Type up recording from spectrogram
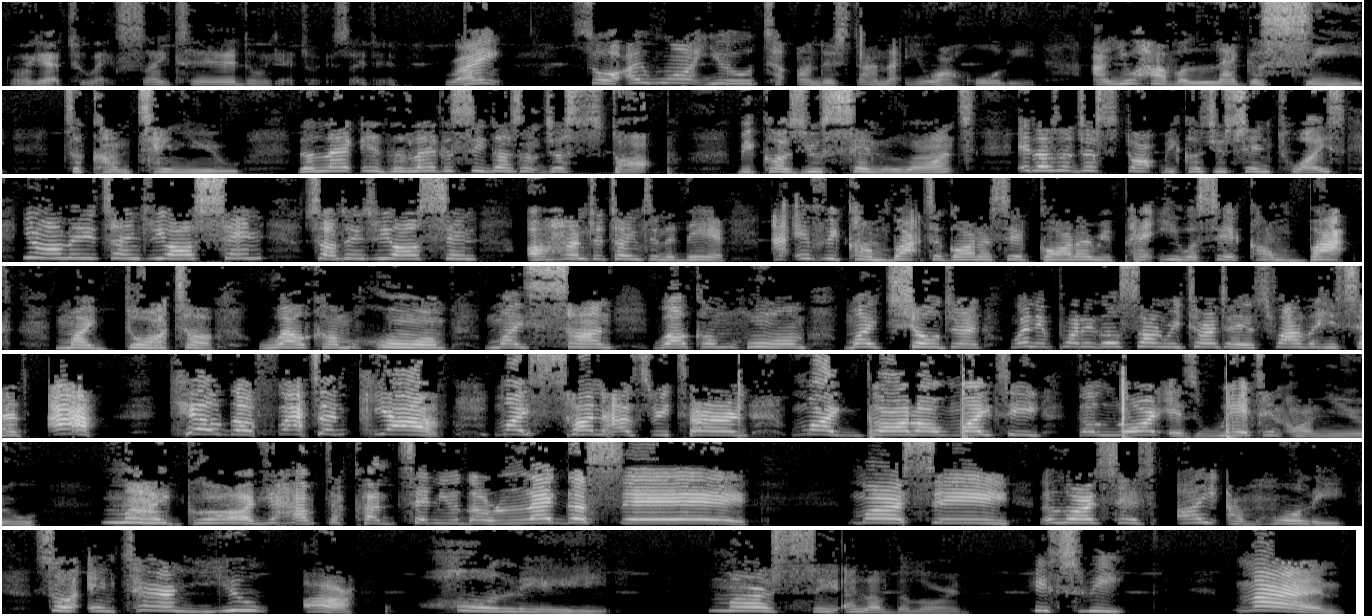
don't get too excited. Don't get too excited. Right? So I want you to understand that you are holy and you have a legacy to continue. The leg the legacy doesn't just stop because you sin once. It doesn't just stop because you sin twice. You know how many times we all sin? Sometimes we all sin a hundred times in a day. And if we come back to God and say, God, I repent, He will say, Come back, my daughter, welcome home, my son, welcome home, my children. When the prodigal son returned to his father, he said, Ah! Kill the fattened calf! My son has returned! My God Almighty, the Lord is waiting on you. My God, you have to continue the legacy mercy. The Lord says, I am holy. So in turn, you are holy. Mercy. I love the Lord. He's sweet. Man.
